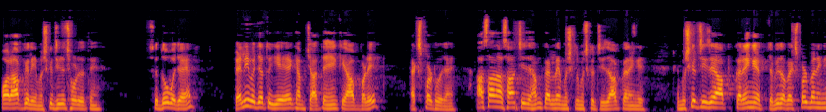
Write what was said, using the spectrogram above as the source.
اور آپ کے لیے مشکل چیزیں چھوڑ دیتے ہیں۔ اس کے دو وجہ ہیں۔ پہلی وجہ تو یہ ہے کہ ہم چاہتے ہیں کہ آپ بڑے ایکسپرٹ ہو جائیں۔ آسان آسان چیزیں ہم کر لیں، مشکل مشکل چیزیں آپ کریں گے۔ مشکل چیزیں آپ کریں گے جبھی تو آپ ایکسپرٹ بنیں گے۔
